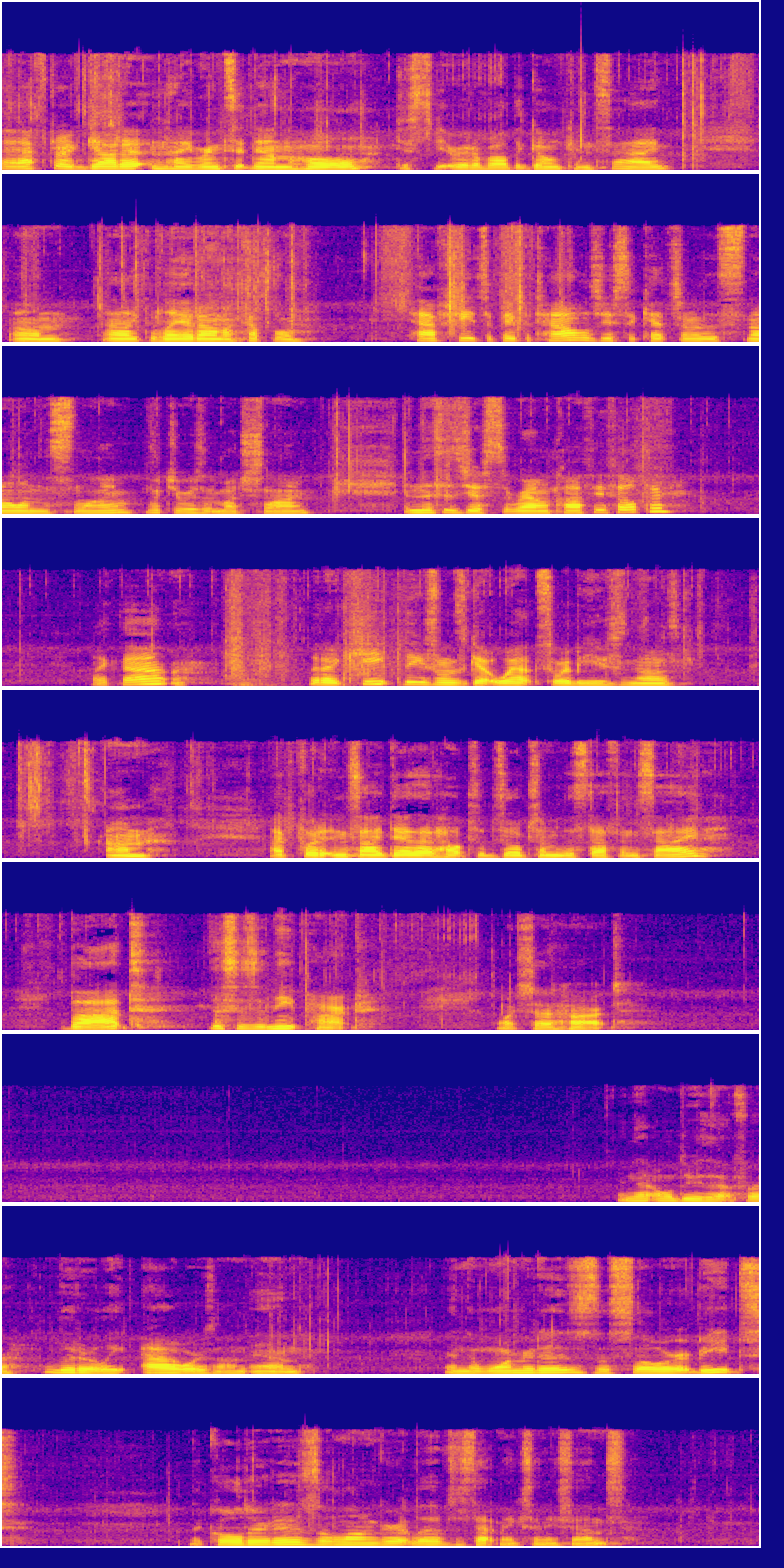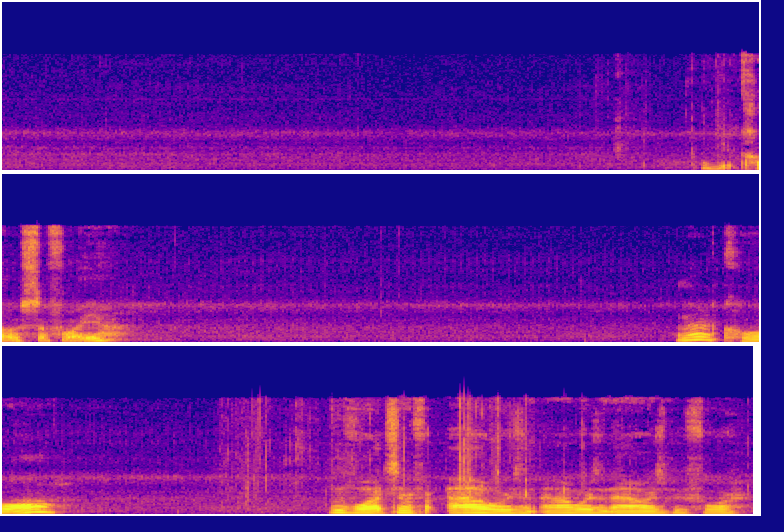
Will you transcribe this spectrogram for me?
After I got it and I rinse it down the hole, just to get rid of all the gunk inside, um, I like to lay it on a couple half sheets of paper towels just to catch some of the snow and the slime, which there isn't much slime. And this is just a round coffee filter, like that, that I keep. These ones get wet, so I'd be using those. Um, I put it inside there, that helps absorb some of the stuff inside. But, this is a neat part. Watch that heart. And that will do that for literally hours on end. And the warmer it is, the slower it beats. The colder it is, the longer it lives, if that makes any sense. I'll get closer for you. Isn't that cool? We've watched them for hours and hours and hours before.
